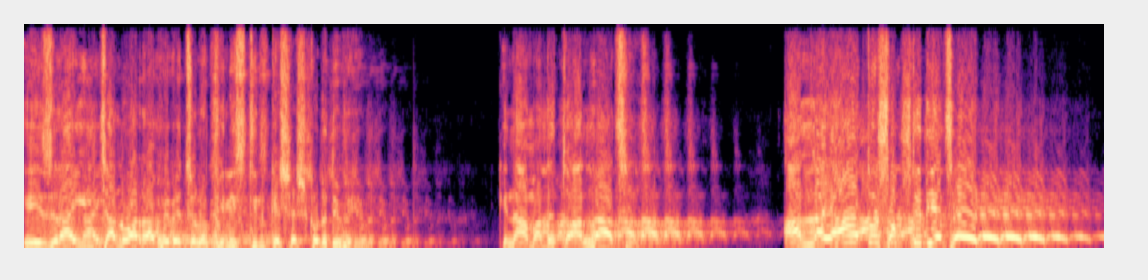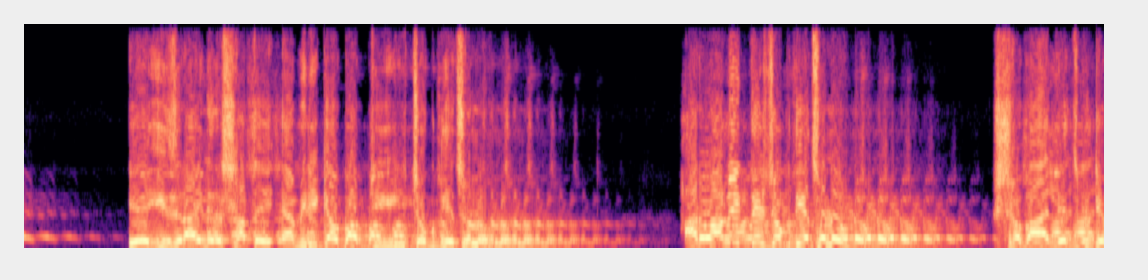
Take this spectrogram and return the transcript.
ইসরায়েল জানোয়াররা ভেবেছিল ফিলিস্তিনকে শেষ করে দেবে। কিন্তু আমাদের তো আল্লাহ আছে। আল্লাহ এত শক্তি দিয়েছে। এ ইসরায়েলের সাথে আমেরিকাও বাবজি চোখ দিয়েছিল। আরও অনেক দেশ যোগ দিয়েছিল। সবাই লেজ গুটে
